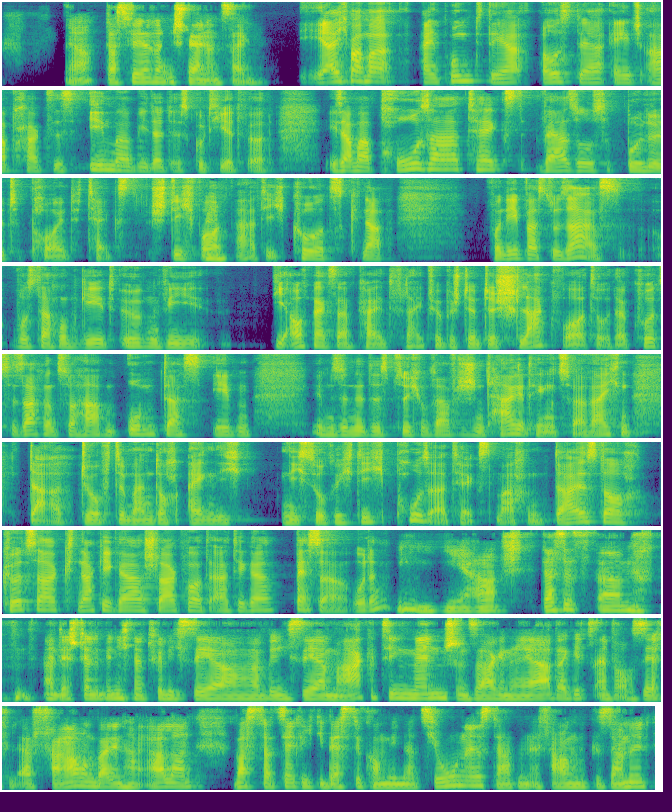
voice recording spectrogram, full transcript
Ja, das wäre in Stellenanzeigen. Ja, ich mache mal einen Punkt, der aus der HR-Praxis immer wieder diskutiert wird. Ich sage mal Prosa-Text versus Bullet-Point-Text. Stichwortartig, kurz, knapp. Von dem, was du sagst, wo es darum geht, irgendwie die Aufmerksamkeit vielleicht für bestimmte Schlagworte oder kurze Sachen zu haben, um das eben im Sinne des psychografischen Targeting zu erreichen, da dürfte man doch eigentlich nicht so richtig Prosatext machen. Da ist doch kürzer, knackiger, schlagwortartiger besser, oder? Ja, das ist ähm, an der Stelle bin ich natürlich sehr, bin ich sehr Marketingmensch und sage, na ja, da gibt's einfach auch sehr viel Erfahrung bei den HR-Lern, was tatsächlich die beste Kombination ist. Da hat man Erfahrung mit gesammelt.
